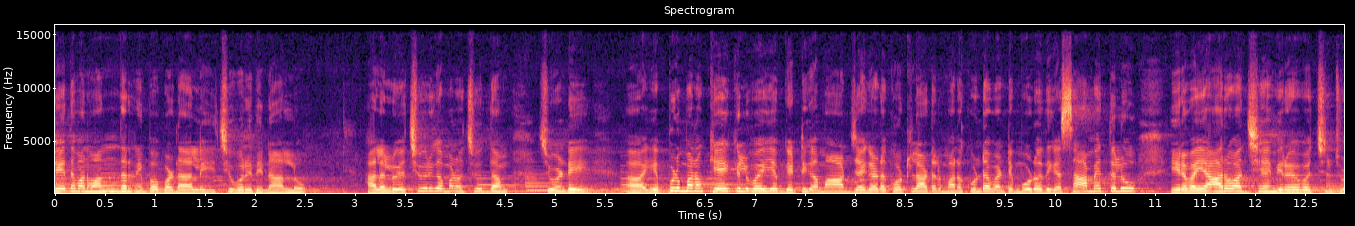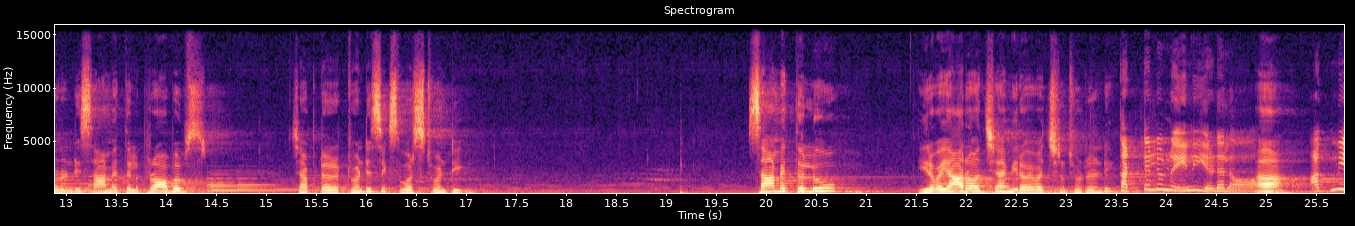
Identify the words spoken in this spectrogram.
చేత మనం అందరు నింపబడాలి చివరి దినాల్లో. అలలుయ చివరిగా మనం చూద్దాం. చూడండి ఎప్పుడు మనం కేకులు వేయం గట్టిగా మా జగడ కొట్లాటలు మనకుండ వంటి మూడోదిగా సామెతలు ఇరవై ఆరో అధ్యాయం ఇరవై వచ్చిన చూడండి. సామెతలు problems chapter twenty six verse twenty సామెతలు ఇరవై ఆరో అధ్యాయం ఇరవై వచ్చిన చూడండి. కట్టెలు ఎడల అగ్ని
